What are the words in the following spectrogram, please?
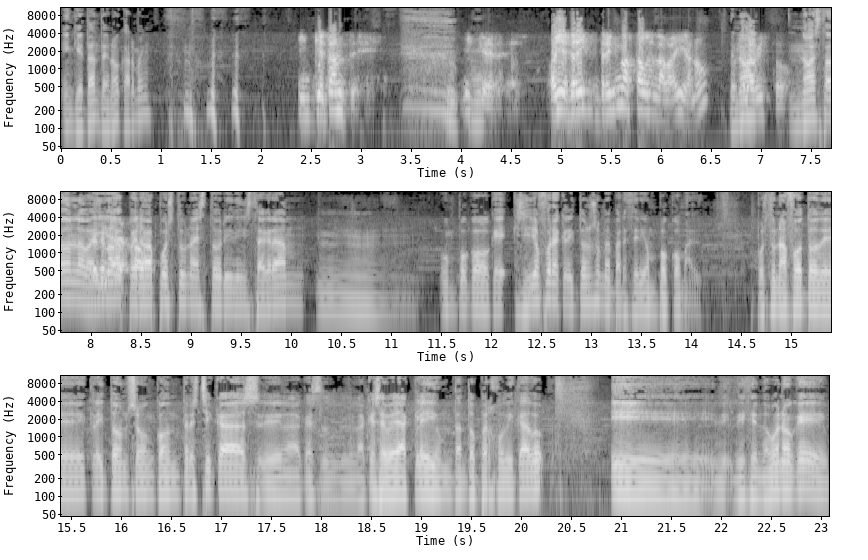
Inquietante, ¿no, Carmen? Inquietante. Oye, Drake, no ha estado en la bahía, ¿no? No, ha visto. no ha estado en la bahía, pero ha puesto una story de Instagram mm, un poco... Que, si yo fuera Clay Thompson me parecería un poco mal. Puesto una foto de Clay Thompson con tres chicas en la que, la que se ve a Clay un tanto perjudicado y diciendo, bueno, que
